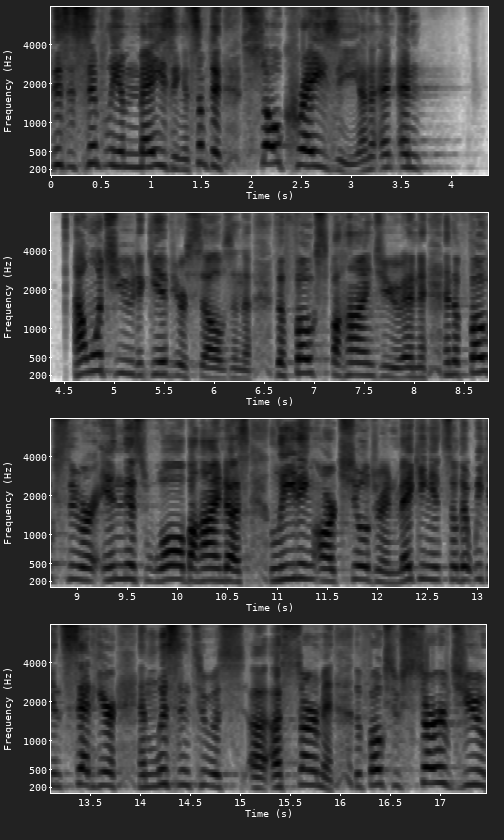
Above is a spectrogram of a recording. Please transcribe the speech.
This is simply amazing. It's something so crazy. And, and, and I want you to give yourselves and the, the folks behind you and, and the folks who are in this wall behind us leading our children, making it so that we can sit here and listen to a, a sermon. The folks who served you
